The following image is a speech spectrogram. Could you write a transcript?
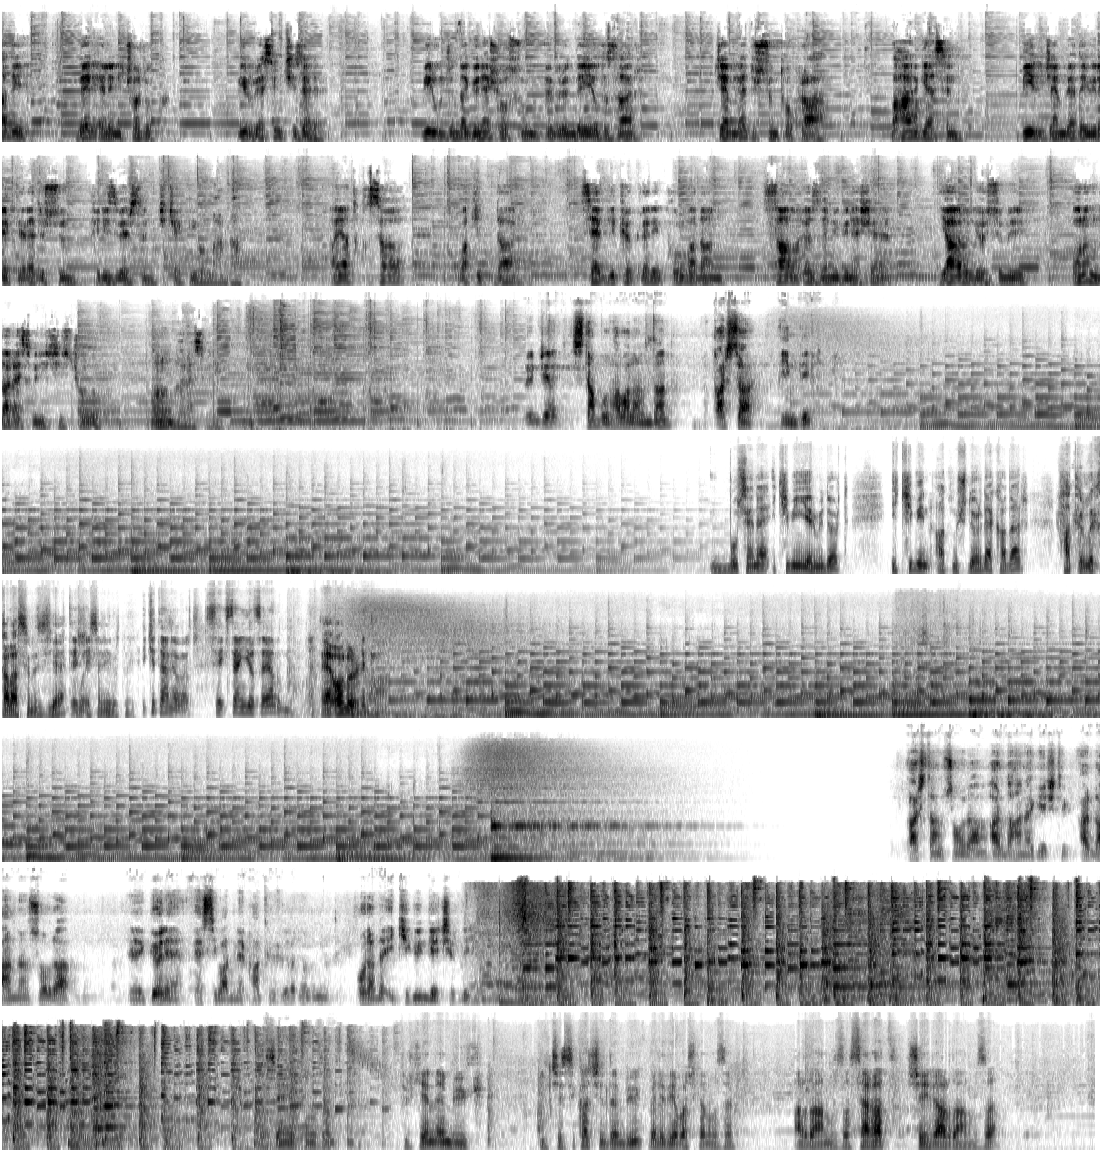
Hadi ver elini çocuk. Bir resim çizelim. Bir ucunda güneş olsun, öbüründe yıldızlar. Cemre düşsün toprağa. Bahar gelsin. Bir cemre de yüreklere düşsün, filiz versin çiçekli yollardan. Hayat kısa, vakit dar. Sevgi kökleri kurumadan sal özlemi güneşe. Yar göğsümü, onun da resmini çiz çoluk. Onun da resmini. Önce İstanbul Havalanı'ndan Kars'a indik. Bu sene 2024 2064'e kadar hatırlı kalasınız diye. Bu Teşekkür Esenyurt Bey. İki tane var. 80 yıl sayalım mı? E, olur. Kars'tan sonra Ardahan'a geçtik. Ardahan'dan sonra e, Göle Festivali'ne katıldık. Orada iki gün geçirdik. Esenyurt'umuzun Türkiye'nin en büyük ilçesi. Kaç ilden büyük? Belediye başkanımızı Ardahan'ımıza, Serhat şehri Ardahan'ımıza,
